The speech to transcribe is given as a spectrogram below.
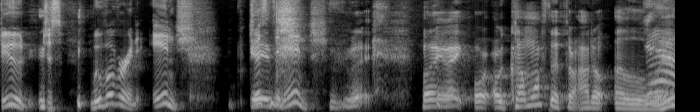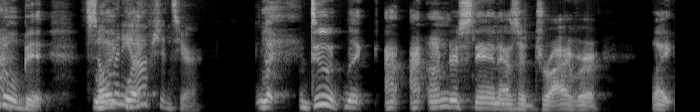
dude, just move over an inch, just an inch. like, like, or, or come off the throttle a Yeah. little bit. So Like- many like- options here. like dude like I, I understand as a driver like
